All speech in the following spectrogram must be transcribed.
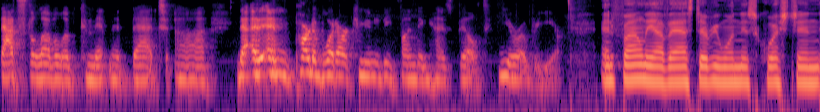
That's the level of commitment that, uh, that and part of what our community funding has built year over year. And finally i've asked everyone this question.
